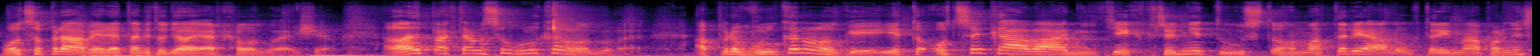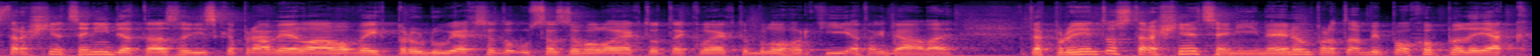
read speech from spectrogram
o co právě jde, tady to dělají archeologové, že jo. Ale pak tam jsou vulkanologové. A pro vulkanology je to odsekávání těch předmětů z toho materiálu, který má pro ně strašně cený data z hlediska právě lávových proudů, jak se to usazovalo, jak to teklo, jak to bylo horký a tak dále. Tak pro ně je to strašně cený, nejenom proto, aby pochopili, jak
